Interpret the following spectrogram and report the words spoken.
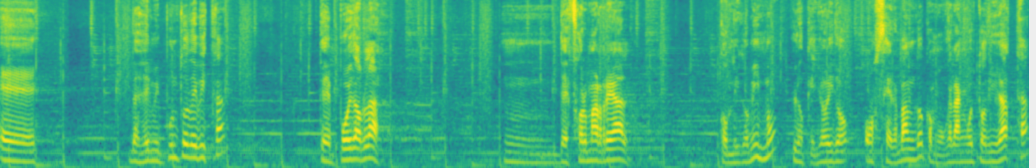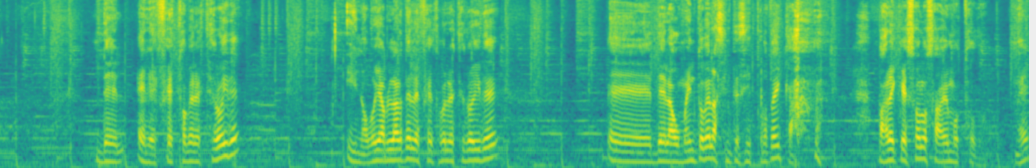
desde mi punto de vista, te puedo hablar mm, de forma real conmigo mismo, lo que yo he ido observando como gran autodidacta del efecto del esteroide, y no voy a hablar del efecto del esteroide eh, del aumento de la síntesis proteica, ¿vale? Que eso lo sabemos todos. ¿eh?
